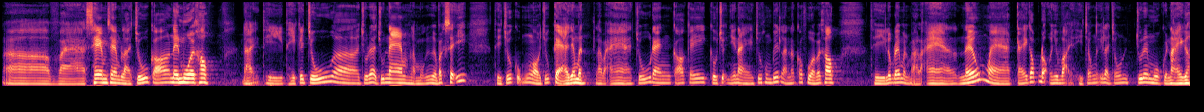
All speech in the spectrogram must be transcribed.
À, và xem xem là chú có nên mua hay không. Đấy thì thì cái chú uh, chú đấy là chú Nam là một cái người bác sĩ. Thì chú cũng ngồi chú kể cho mình là à chú đang có cái câu chuyện như này chú không biết là nó có phù hợp hay không. Thì lúc đấy mình bảo là à nếu mà cái góc độ như vậy thì cháu nghĩ là chú chú nên mua quyền này cơ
